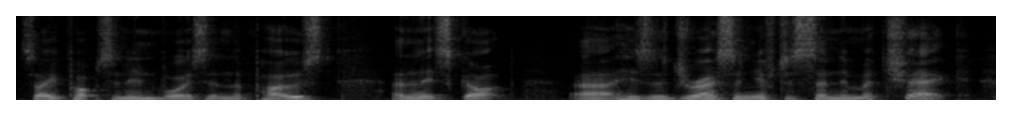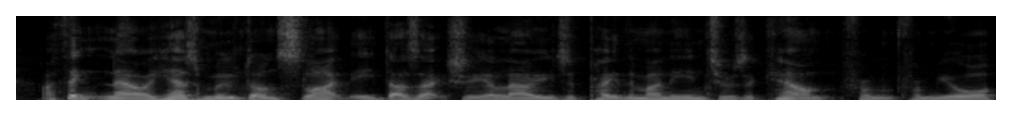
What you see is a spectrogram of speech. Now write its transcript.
So he pops an invoice in the post, and then it's got uh, his address and you have to send him a check. I think now he has moved on slightly. He does actually allow you to pay the money into his account from, from your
